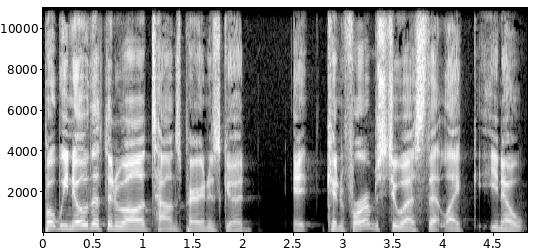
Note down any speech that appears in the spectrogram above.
But we know that the Nowell Towns pairing is good. It confirms to us that, like you know,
